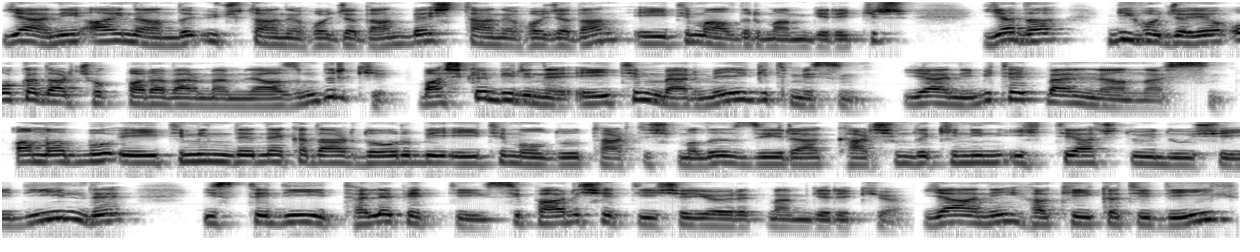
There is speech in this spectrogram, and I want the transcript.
Yani aynı anda 3 tane hocadan 5 tane hocadan eğitim aldırmam gerekir. Ya da bir hocaya o kadar çok para vermem lazımdır ki başka birine eğitim vermeye gitmesin. Yani bir tek benle anlaşsın. Ama bu eğitimin de ne kadar doğru bir eğitim olduğu tartışmalı. Zira karşımdakinin ihtiyaç duyduğu şey değil de istediği, talep ettiği, sipariş ettiği şeyi öğretmem gerekiyor. Yani hakikati değil,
